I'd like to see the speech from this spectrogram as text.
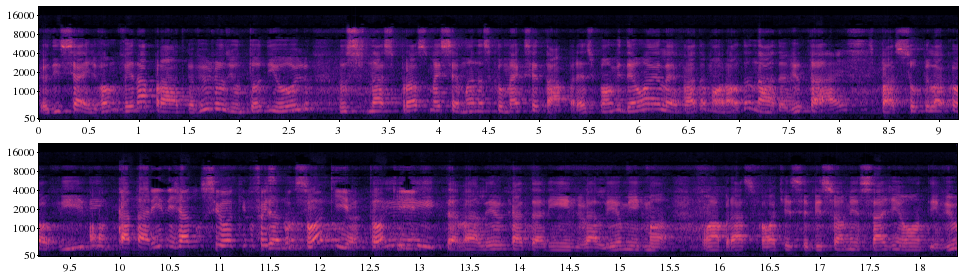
eu disse a ele: vamos ver na prática, viu, Josinho? Tô de olho nos- nas próximas semanas como é que você tá. Parece que o homem deu uma elevada moral danada, viu? Tá? Mas- Passou pela Covid. Ó, Catarine já anunciou aqui no Já Facebook. anunciou? Tô aqui, ó. Tô aqui. Eita, valeu, Catarine. Valeu, minha irmã. Um abraço forte. Recebi sua mensagem ontem, viu?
